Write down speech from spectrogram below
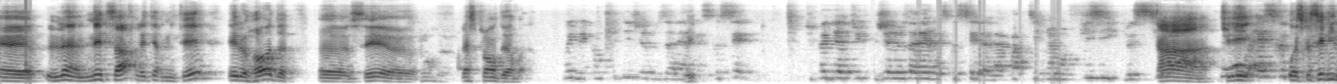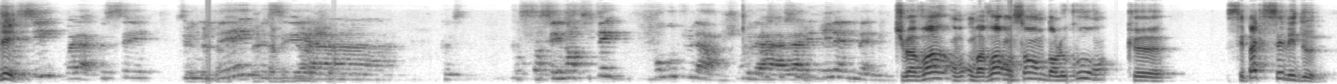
euh, le Netzar, l'éternité, et le Hod, euh, c'est euh, la splendeur. Voilà. Oui, mais quand tu dis Jérusalem, Oui. est-ce que c'est. Tu peux dire tu- Jérusalem, est-ce que c'est la, la partie vraiment physique, le ciel? Ah, tu Ou dis, est-ce que ou est-ce que c'est l'idée? aussi, Voilà, que c'est une idée, que c'est que- c'est une entité beaucoup plus large que la, la ville elle-même. tu vas voir, on, on va voir ensemble dans le cours que c'est pas que c'est les deux,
